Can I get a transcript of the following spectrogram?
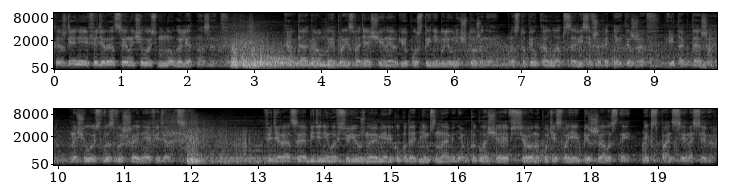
Восхождение Федерации началось много лет назад. Когда огромные производящие энергию пустыни были уничтожены, наступил коллапс зависевших от них держав. И тогда же началось возвышение Федерации. Федерация объединила всю Южную Америку под одним знаменем, поглощая все на пути своей безжалостной экспансии на север.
